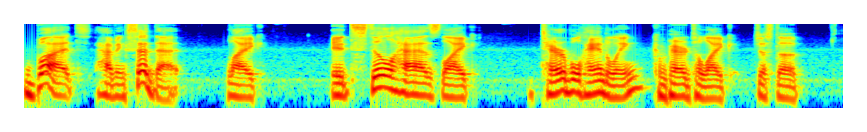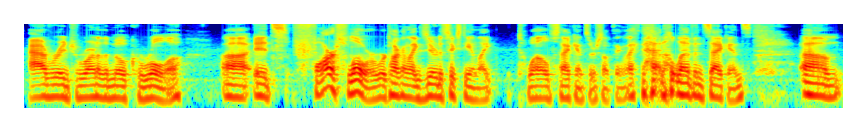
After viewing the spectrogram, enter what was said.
but having said that, like it still has like terrible handling compared to like just a average run of the mill Corolla. Uh, it's far slower. We're talking like zero to 60 in like 12 seconds or something like that, 11 seconds. Um,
